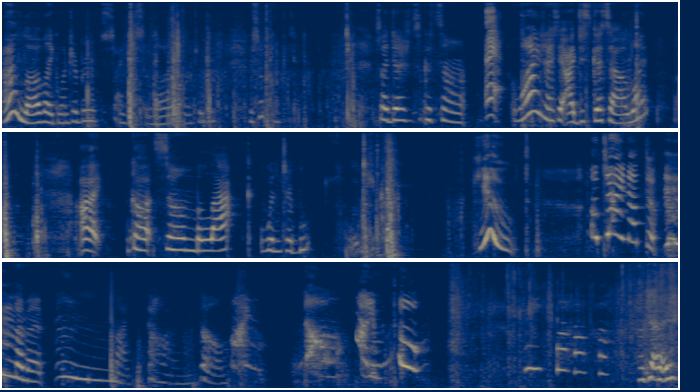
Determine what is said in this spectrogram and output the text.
I love like winter boots. I just love winter boots. They're so comfortable. So I just got some. Why did I say I just got some what? I got some black winter boots. Cute. I'll try not to. Mm, mm, my God, I'm dumb. I'm dumb. I'm dumb. Okay.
